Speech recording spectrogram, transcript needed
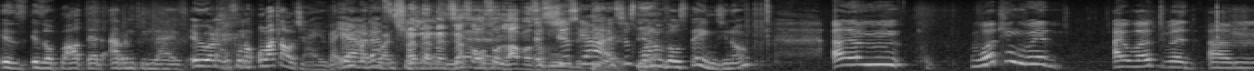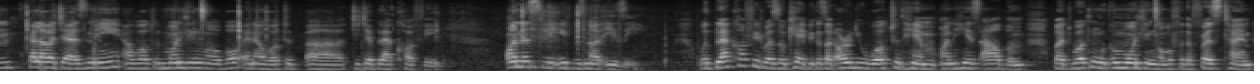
is is about that R&B life. Everyone, ufuna- oh, batla ho jive. everybody that's wants true. to. And, and it's just Yeah. also lovers It's of just music. yeah, period. it's just Yeah. one of those things, you know. Um, working with, I worked with um, Kalawa Jazmee, I worked with Mondli Ngcobo, and I worked with uh, DJ Black Coffee. Honestly, it was not easy. With Black Coffee, it was okay because I'd already worked with him on his album. But working with Umondli Ngcobo for the first time,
